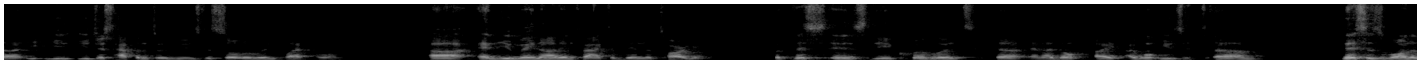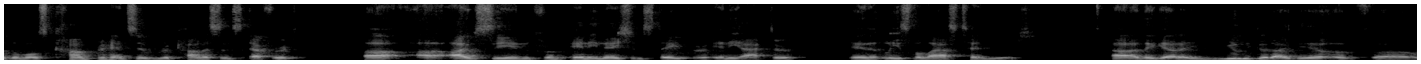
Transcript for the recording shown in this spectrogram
uh, you, you just happen to use the solar wind platform. Uh, and you may not, in fact, have been the target. But this is the equivalent, uh, and I don't, I, I won't use it. Um, this is one of the most comprehensive reconnaissance effort uh, I've seen from any nation state or any actor in at least the last 10 years. Uh, they got a really good idea of uh,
